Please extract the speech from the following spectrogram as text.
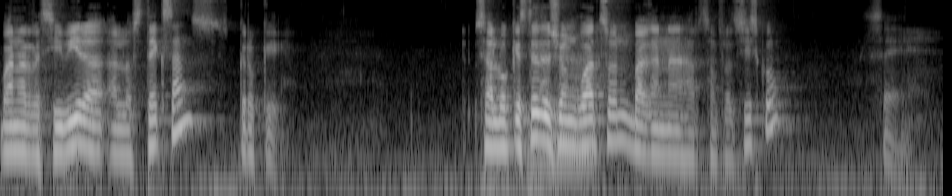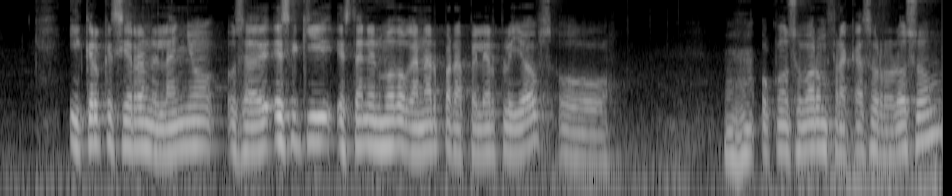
van a recibir a, a los Texans. Creo que. Salvo que esté de Sean Watson, va a ganar San Francisco. Sí. Y creo que cierran el año. O sea, es que aquí están en modo ganar para pelear playoffs o, o consumar un fracaso horroroso.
